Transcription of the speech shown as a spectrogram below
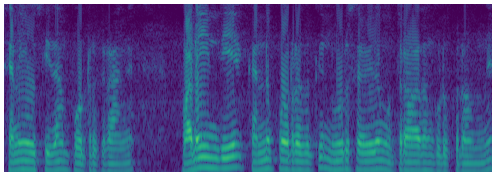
சினை ஊசி தான் போட்டிருக்கிறாங்க. வட இந்திய கண்ணு போடுறதுக்கு நூறு சதவீதம் உத்தரவாதம் கொடுக்குறோங்க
